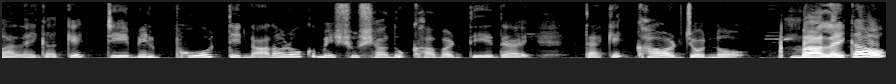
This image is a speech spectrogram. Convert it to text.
মালাইকাকে টেবিল, ভর্তি নানা রকমের সুস্বাদু খাবার দিয়ে দেয় তাকে খাওয়ার জন্য। মালাইকাও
